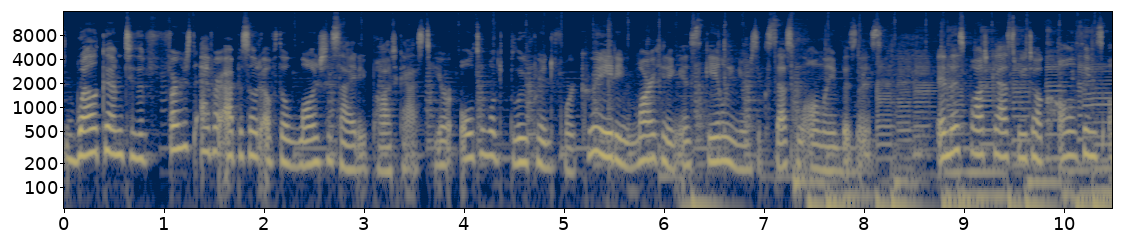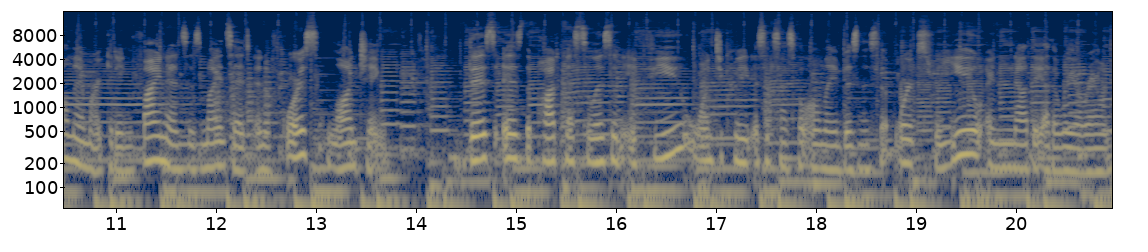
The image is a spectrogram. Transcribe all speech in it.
Welcome to the first ever episode of the Launch Society podcast, your ultimate blueprint for creating, marketing, and scaling your successful online business. In this podcast, we talk all things online marketing, finances, mindset, and of course, launching. This is the podcast to listen if you want to create a successful online business that works for you and not the other way around.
